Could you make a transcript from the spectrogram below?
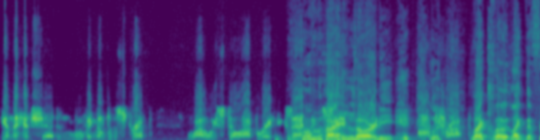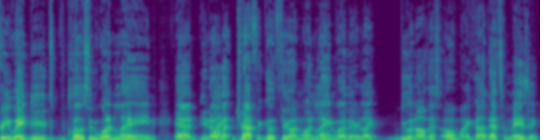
in the hit shed and moving them to the Strip while we still operate exactly Oh my lordy! on Trop. Like close, like the freeway dudes closing one lane and you know Right. letting traffic go through on one lane while they're like doing all this. Oh my god, that's amazing.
